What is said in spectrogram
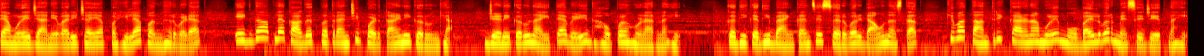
त्यामुळे जानेवारीच्या या पहिल्या पंधरवड्यात एकदा आपल्या कागदपत्रांची पडताळणी करून घ्या जेणेकरून आयत्या वेळी धावपळ होणार नाही. कधीकधी बँकांचे सर्व्हर डाऊन असतात किंवा तांत्रिक कारणामुळे मोबाईलवर मेसेज येत नाही.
